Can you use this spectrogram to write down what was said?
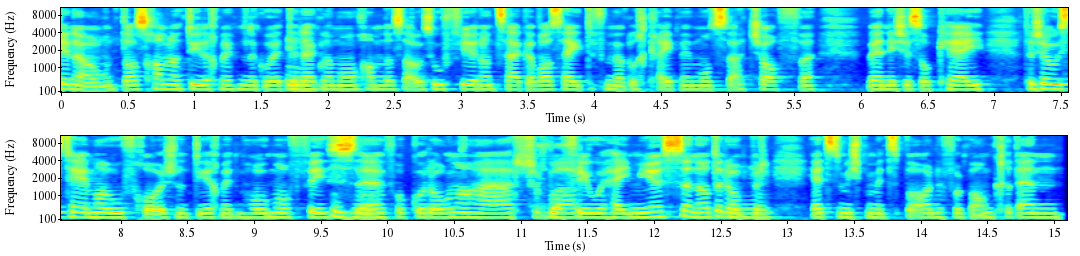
Genau, und das kann man natürlich mit einem guten mhm. Reglement kann man das alles aufführen und sagen, was hat er für Möglichkeiten, wenn man auswärts arbeiten, wenn ist es okay. Das ist auch ein Thema aufgekommen, ist natürlich mit dem Homeoffice mhm. äh, von Corona her, Klar. wo viele haben müssen, oder? Mhm. aber jetzt zum Beispiel mit den Partnern von Banken dann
